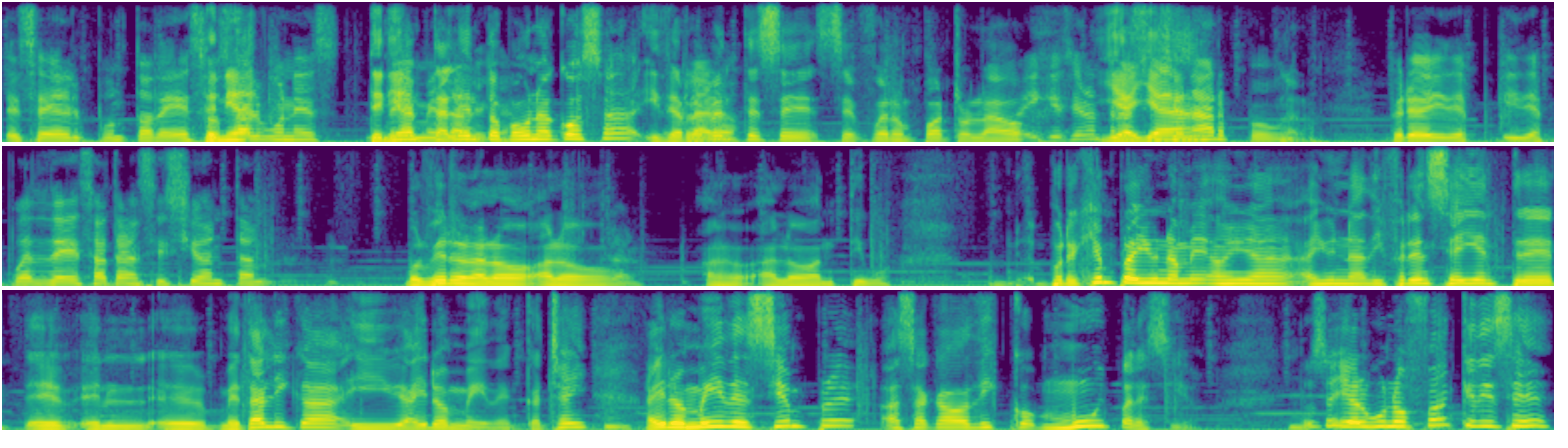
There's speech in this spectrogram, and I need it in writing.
ese es el punto de esos Tenía- álbumes. de Tenían talento para una cosa y de Claro. repente se, se fueron para otro lado. Y quisieron y allá- transicionar, po. Claro. pero y, des- y después de esa transición tam- Volvieron a lo, a lo, Claro. a, a lo antiguo. Por ejemplo, hay una, hay una, hay una diferencia ahí entre eh, el, eh, Metallica y Iron Maiden, ¿cachai? Mm. Iron Maiden siempre ha sacado discos muy parecidos. Entonces hay algunos fans que dicen,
